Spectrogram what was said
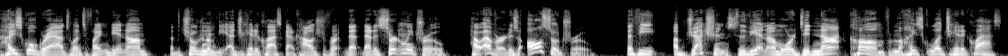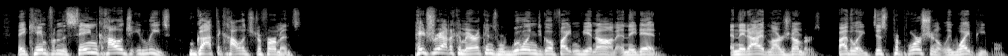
high school grads went to fight in Vietnam, but the children of the educated class got college. That, that is certainly true. However, it is also true that the objections to the Vietnam War did not come from the high school educated class. They came from the same college elites who got the college deferments. Patriotic Americans were willing to go fight in Vietnam, and they did. And they died in large numbers. By the way, disproportionately white people.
